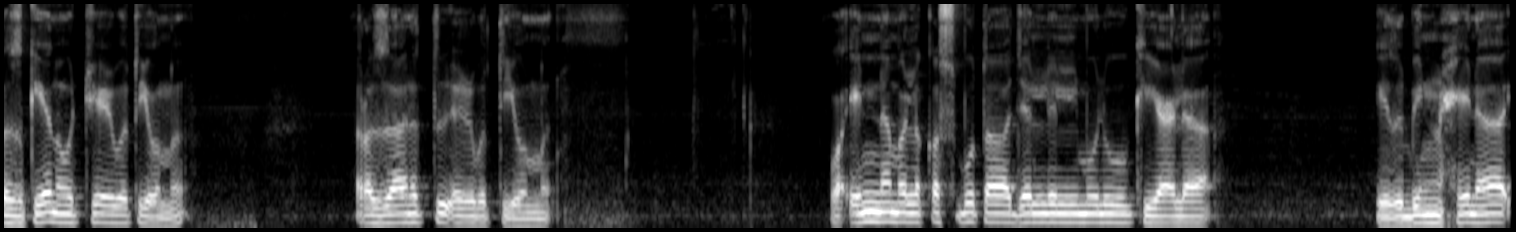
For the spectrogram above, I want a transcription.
തസ്കിയ നൂറ്റി എഴുപത്തി ഒന്ന് റസാനത്ത് എഴുപത്തി ഒന്ന് وإنما القصب تاجا للملوك على إذ بانحناء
